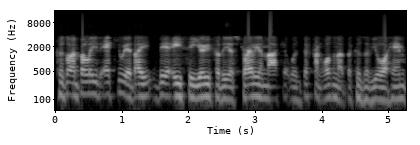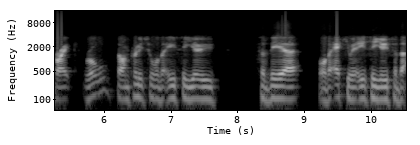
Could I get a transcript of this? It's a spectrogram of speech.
because I believe AccuAir, they their ECU for the Australian market was different, wasn't it? Because of your handbrake rule. So I'm pretty sure the ECU for their or the AccuAir ECU for the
